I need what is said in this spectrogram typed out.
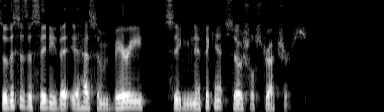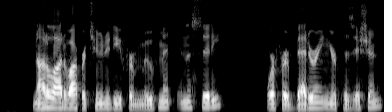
So this is a city that it has some very significant social structures. Not a lot of opportunity for movement in the city or for bettering your position.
